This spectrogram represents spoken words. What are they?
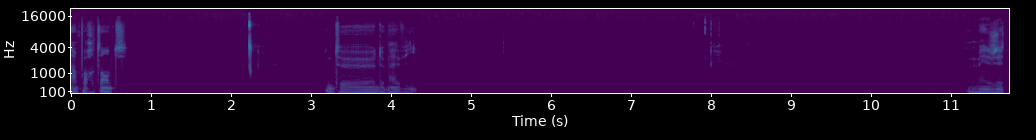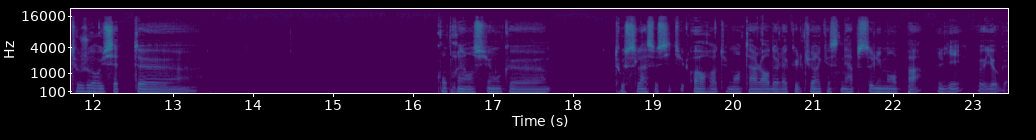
importante de, ma vie. Mais j'ai toujours eu cette euh, compréhension que tout cela se situe hors du mental, hors de la culture et que ce n'est absolument pas lié au yoga.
